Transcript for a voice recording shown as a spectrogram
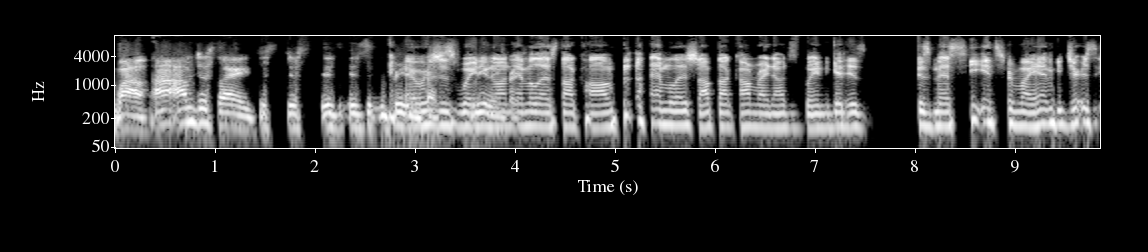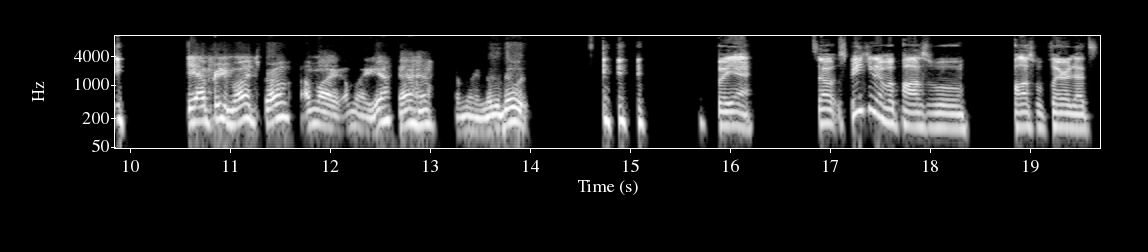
Wow, I, I'm just like just just it's, it's pretty. Impressive. just waiting Really on impressive. MLS.com, MLSshop.com right now, just waiting to get his his Messi Inter Miami jersey. Yeah, pretty much, bro. I'm like I'm like yeah yeah yeah. I'm like let's do it. But yeah. So speaking of a possible possible player that's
